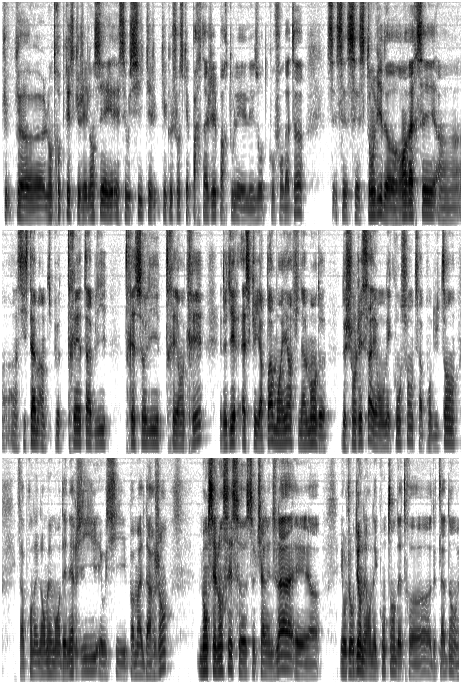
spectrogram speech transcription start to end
que, l'entreprise que j'ai lancée, et, c'est aussi quelque chose qui est partagé par tous les, autres cofondateurs, c'est cette envie de renverser un, système un petit peu très établi, très solide, très ancré, et de dire est-ce qu'il n'y a pas moyen finalement de changer ça? Et on est conscient que ça prend du temps, ça va prendre énormément d'énergie et aussi pas mal d'argent. Mais on s'est lancé ce, challenge-là et, euh, et aujourd'hui, on est, on est content d'être euh, d'être là-dedans.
